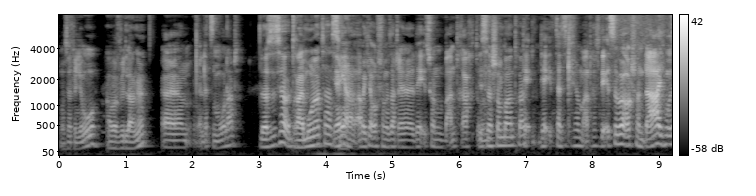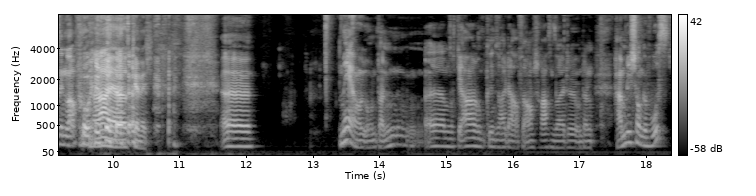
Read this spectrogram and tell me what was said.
Und sagte, jo, Aber wie lange? äh, letzten Monat. Das ist ja drei Monate hast Ja, du. ja, aber ich habe auch schon gesagt, äh, der ist schon beantragt. Ist er schon beantragt? Der, der ist tatsächlich schon beantragt. Der ist sogar auch schon da, ich muss ihn nur abholen. ah, ja, das kenne ich. Äh, naja, und, dann ähm, sagt, ja, gehen sie halt da auf der anderen Straßenseite. Und dann haben die schon gewusst,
